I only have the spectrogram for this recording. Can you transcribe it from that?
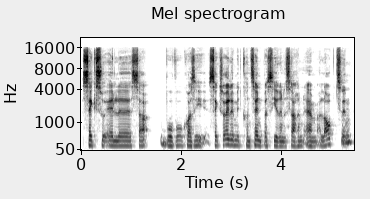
sexuelle, wo, wo quasi sexuelle mit Konsent basierende Sachen ähm, erlaubt sind.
